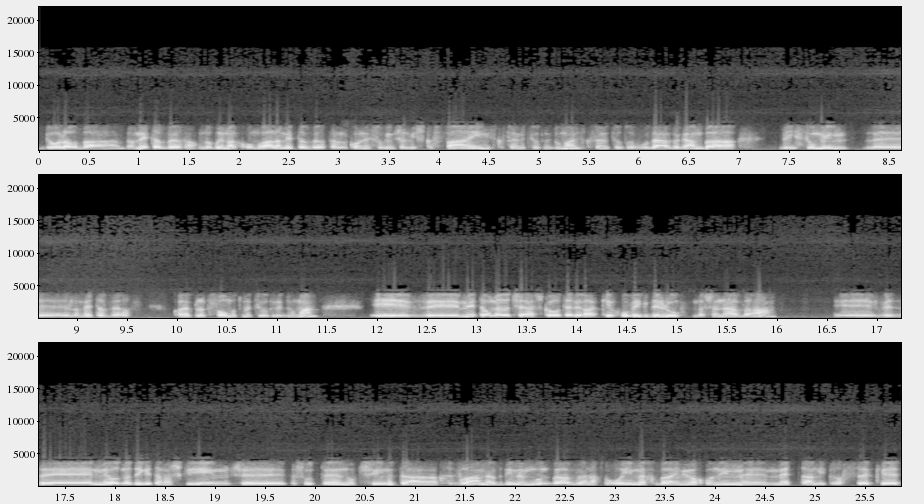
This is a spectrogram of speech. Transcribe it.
דולר במטאוורס, אנחנו מדברים על חומרה למטאוורס, על כל מיני סוגים של משקפיים, משקפי מציאות מדומה, משקפי מציאות רבודה, וגם ביישומים למטאוורס, כל מיני פלטפורמות מציאות מדומה. ומטא אומרת שההשקעות האלה רק ילכו ויגדלו בשנה הבאה. אה, וזה מאוד מדאיג את המשקיעים שפשוט אה, נוטשים את החברה, מאבדים אמון בה, ואנחנו רואים איך בימים האחרונים אה, מטא מתרסקת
